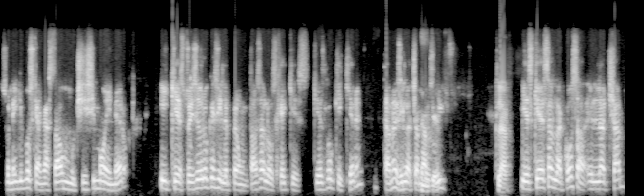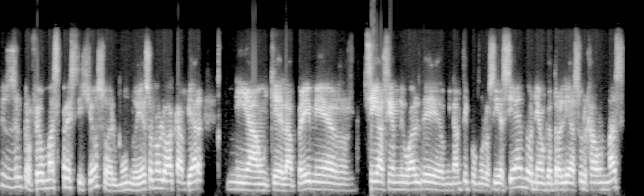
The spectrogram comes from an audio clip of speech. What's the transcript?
Son equipos que han gastado muchísimo dinero y que estoy seguro que si le preguntas a los jeques qué es lo que quieren, te van a decir la Champions Champions. League. Claro. Y es que esa es la cosa, la Champions es el trofeo más prestigioso del mundo y eso no lo va a cambiar ni aunque la Premier siga siendo igual de dominante como lo sigue siendo, ni aunque otra liga surja aún más.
